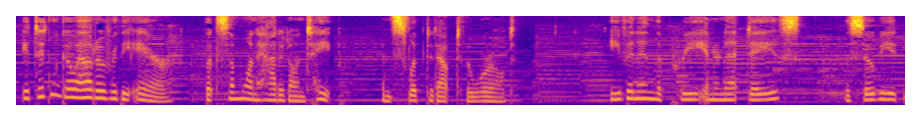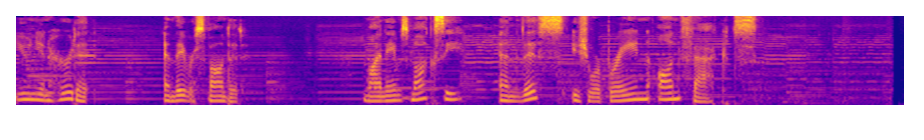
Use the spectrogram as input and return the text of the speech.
It didn't go out over the air, but someone had it on tape and slipped it out to the world. Even in the pre internet days, the Soviet Union heard it and they responded. My name's Moxie, and this is your Brain on Facts.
